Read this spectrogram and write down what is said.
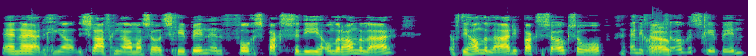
En nou ja, die, gingen al, die slaven gingen allemaal zo het schip in. En vervolgens pakten ze die onderhandelaar. Of die handelaar, die pakten ze ook zo op. En die gooiden Ja, ze ook het schip in.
